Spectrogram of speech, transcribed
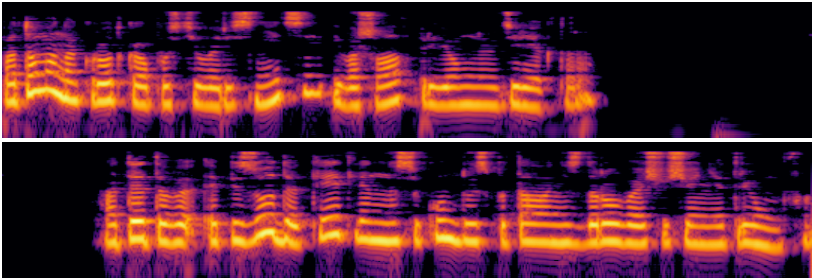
Потом она кротко опустила ресницы и вошла в приемную директора. От этого эпизода Кейтлин на секунду испытала нездоровое ощущение триумфа.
